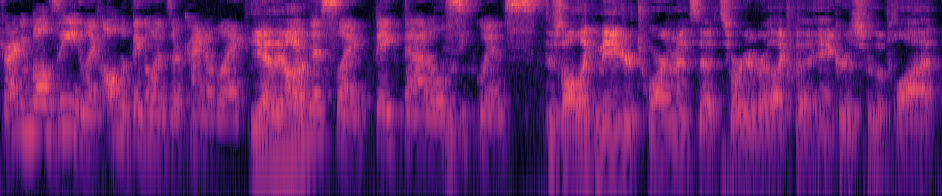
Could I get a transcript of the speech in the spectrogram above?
Dragon Ball Z. Like all the big ones are kind of like Yeah, they all in have. this like big battle Hmm. sequence. There's all like major tournaments that sort of are like the anchors for the plot.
